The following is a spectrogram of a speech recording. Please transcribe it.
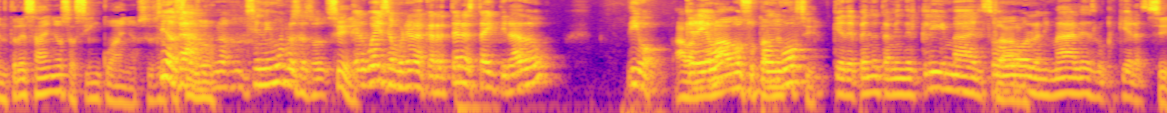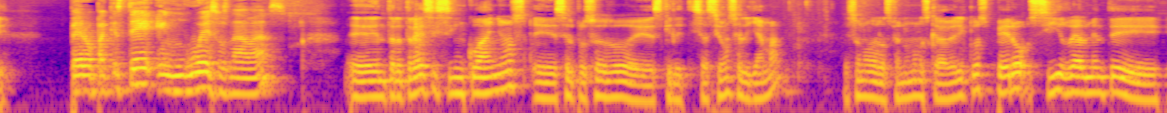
en tres años a cinco años. Es Sí, o sea, no- sin ningún proceso. Sí. El güey se murió en la carretera, está ahí tirado. Digo, creo Abandonado o supongo sí. que depende también del clima, el sol, Claro. animales, lo que quieras. Sí. Pero para que esté en huesos nada más. Eh, entre 3 y 5 años eh, es el proceso de esqueletización, se le llama. Es uno de los fenómenos cadavéricos, pero sí realmente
